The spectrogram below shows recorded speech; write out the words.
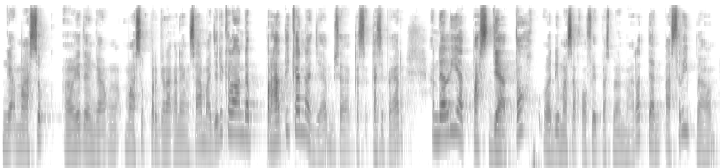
Nggak masuk, oh itu nggak masuk pergerakan yang sama. Jadi kalau Anda perhatikan aja, bisa kasih PR, Anda lihat pas jatuh di masa Covid pas bulan Maret dan pas rebound,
